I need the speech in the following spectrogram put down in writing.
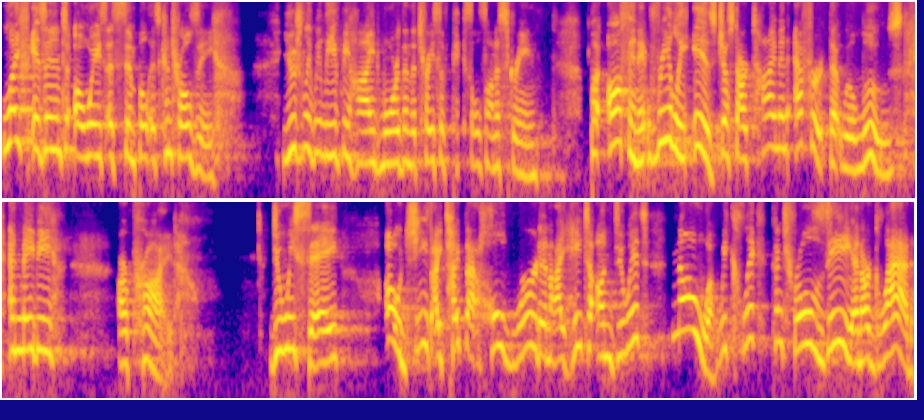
Life isn't always as simple as Control Z. Usually we leave behind more than the trace of pixels on a screen. But often it really is just our time and effort that we'll lose, and maybe our pride. Do we say, oh, geez, I typed that whole word and I hate to undo it? No, we click Control Z and are glad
